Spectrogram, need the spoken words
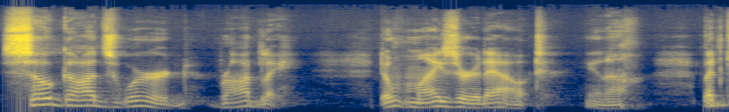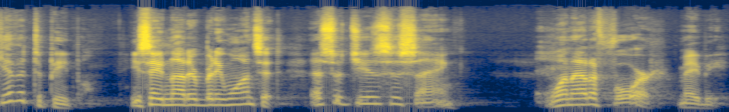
sow God's word broadly. Don't miser it out, you know, but give it to people. You say not everybody wants it. That's what Jesus is saying. One out of four, maybe.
